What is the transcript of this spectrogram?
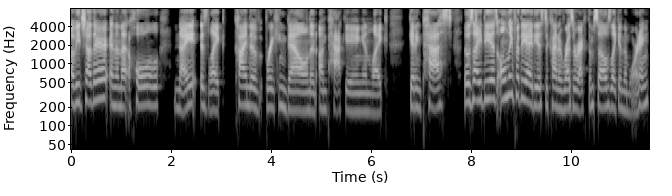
of each other. And then that whole night is like kind of breaking down and unpacking and like getting past those ideas only for the ideas to kind of resurrect themselves like in the morning.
